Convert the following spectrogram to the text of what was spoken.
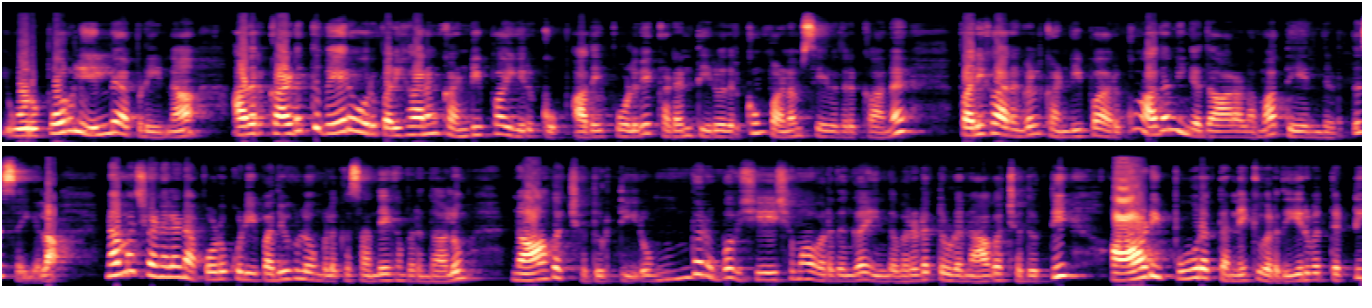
ஒரு பொருள் இல்லை அப்படின்னா அதற்கு அடுத்து வேற ஒரு பரிகாரம் கண்டிப்பாக இருக்கும். அதை போலவே கடன் தீர்வதற்கும் பணம் சேர்வதற்கான பரிகாரங்கள் கண்டிப்பாக இருக்கும். அதை நீங்கள் தாராளமாக தேர்ந்தெடுத்து செய்யலாம். நம்ம சேனலில் நான் போடக்கூடிய பதிவுகள் உங்களுக்கு சந்தேகம் இருந்தாலும் நாக சதுர்த்தி ரொம்ப ரொம்ப விசேஷமாக வருதுங்க. இந்த வருடத்தோட நாக சதுர்த்தி ஆடி பூரத்தன்னைக்கு வருது. இருபத்தெட்டு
